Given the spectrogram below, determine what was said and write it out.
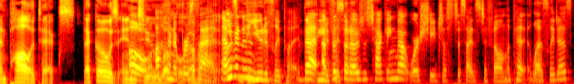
and politics that goes oh, into Oh, local 100%. government. That was Even beautifully put. that Beautifully episode put. I was just talking about where she just decides to fill in the pit, Leslie does.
